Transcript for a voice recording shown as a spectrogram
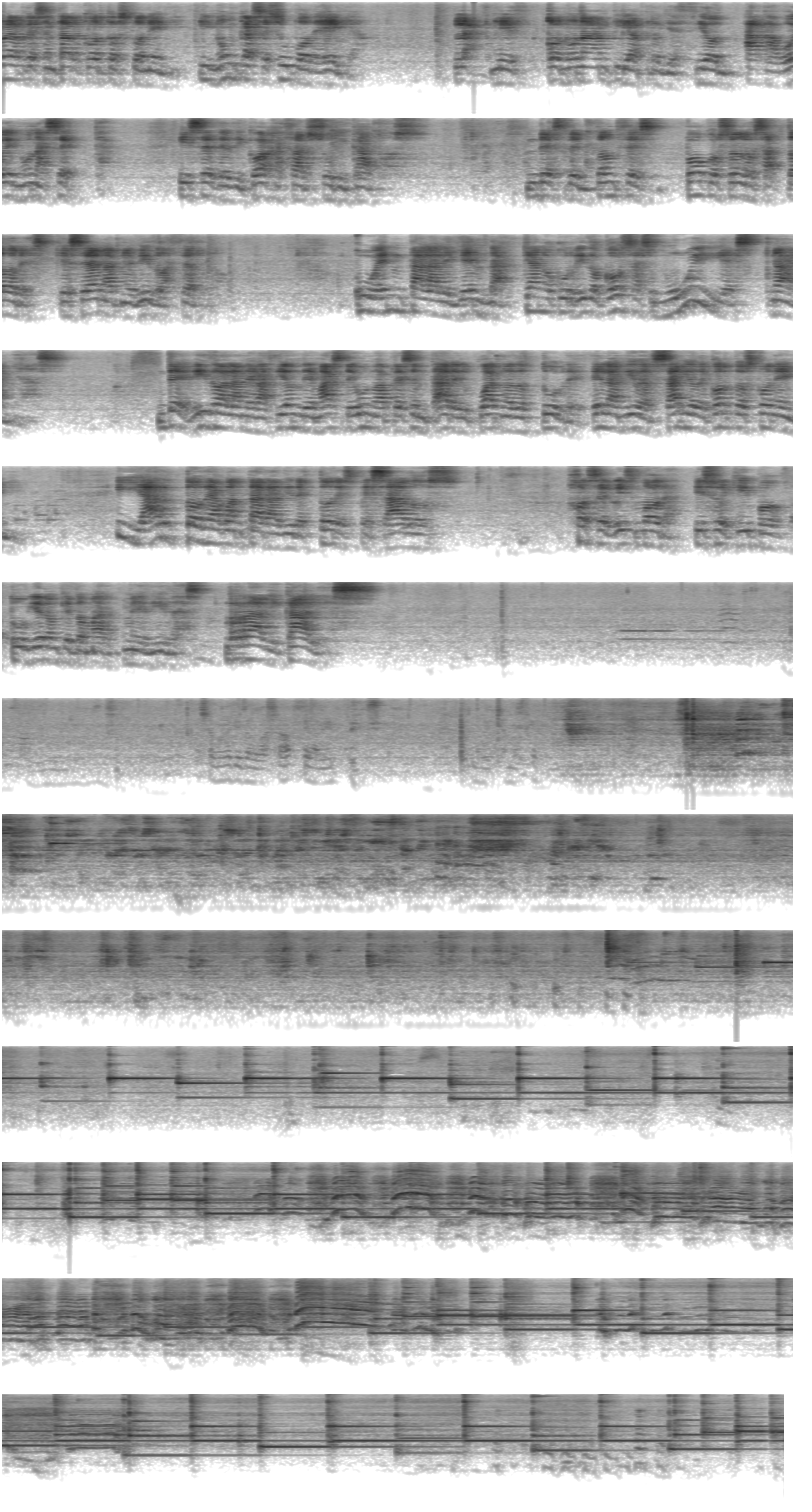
fue a presentar cortos con ella y nunca se supo de ella. La con una amplia proyección, acabó en una secta y se dedicó a cazar suricatos. Desde entonces, pocos son los actores que se han atrevido a hacerlo. Cuenta la leyenda que han ocurrido cosas muy extrañas. Debido a la negación de más de uno a presentar el 4 de octubre el aniversario de Cortos con Ñ, y harto de aguantar a directores pesados, José Luis Mora y su equipo tuvieron que tomar medidas radicales. Se me ha metido el WhatsApp, queda bien. Mucha emoción. Grazie.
